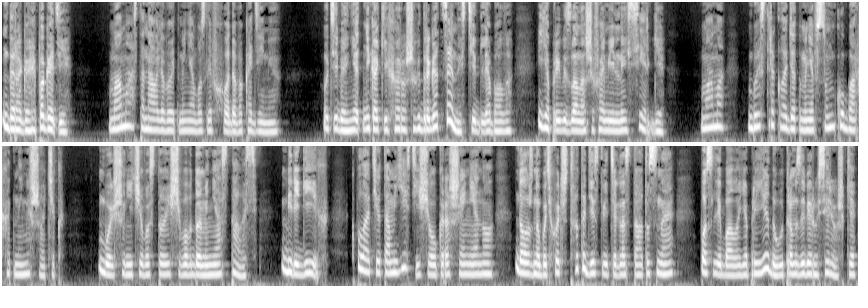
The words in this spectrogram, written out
«Дорогая, погоди». Мама останавливает меня возле входа в академию. «У тебя нет никаких хороших драгоценностей для бала. Я привезла наши фамильные серьги». Мама быстро кладет мне в сумку бархатный мешочек. Больше ничего стоящего в доме не осталось. Береги их. К платью там есть еще украшения, но должно быть хоть что-то действительно статусное. После бала я приеду, утром заберу сережки.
